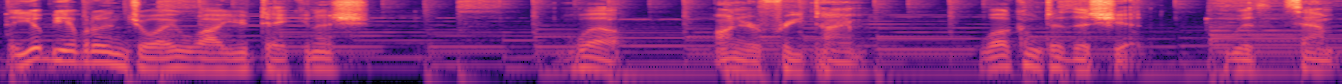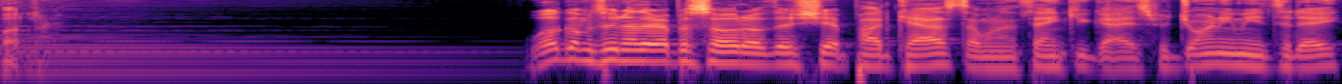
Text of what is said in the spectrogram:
that you'll be able to enjoy while you're taking a sh. Well, on your free time. Welcome to This Shit with Sam Butler. Welcome to another episode of This Shit Podcast. I want to thank you guys for joining me today.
